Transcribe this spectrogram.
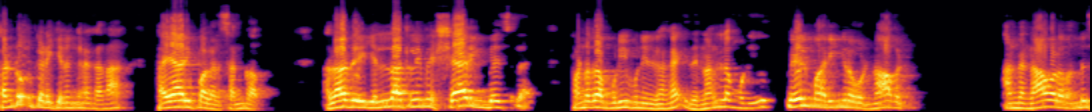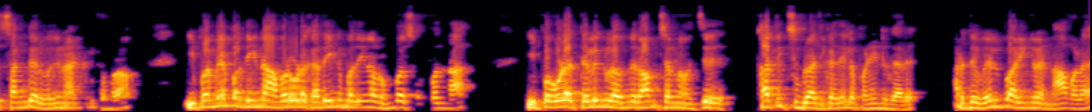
கண்ட்ரோல் கிடைக்கணுங்கிறக்க தான் தயாரிப்பாளர் சங்கம். அதாவது எல்லாத்துலேயுமே ஷேரிங் பேஸில் பண்ணதா முடிவு பண்ணியிருக்காங்க. இது நல்ல முடிவு. வேல்மாரிங்கிற ஒரு நாவல் அந்த நாவலை வந்து சங்கர் வெகு நாட்களுக்கு அப்புறம் இப்பவுமே பார்த்தீங்கன்னா அவரோட கதைன்னு பார்த்தீங்கன்னா ரொம்ப சொப்பம் தான் இப்போ கூட தெலுங்குல வந்து ராம்சரணம் வச்சு கார்த்திக் சுப்ராஜ் கதையில பண்ணிட்டு இருக்காரு. அடுத்து வேள்பாரிங்கிற நாவலை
